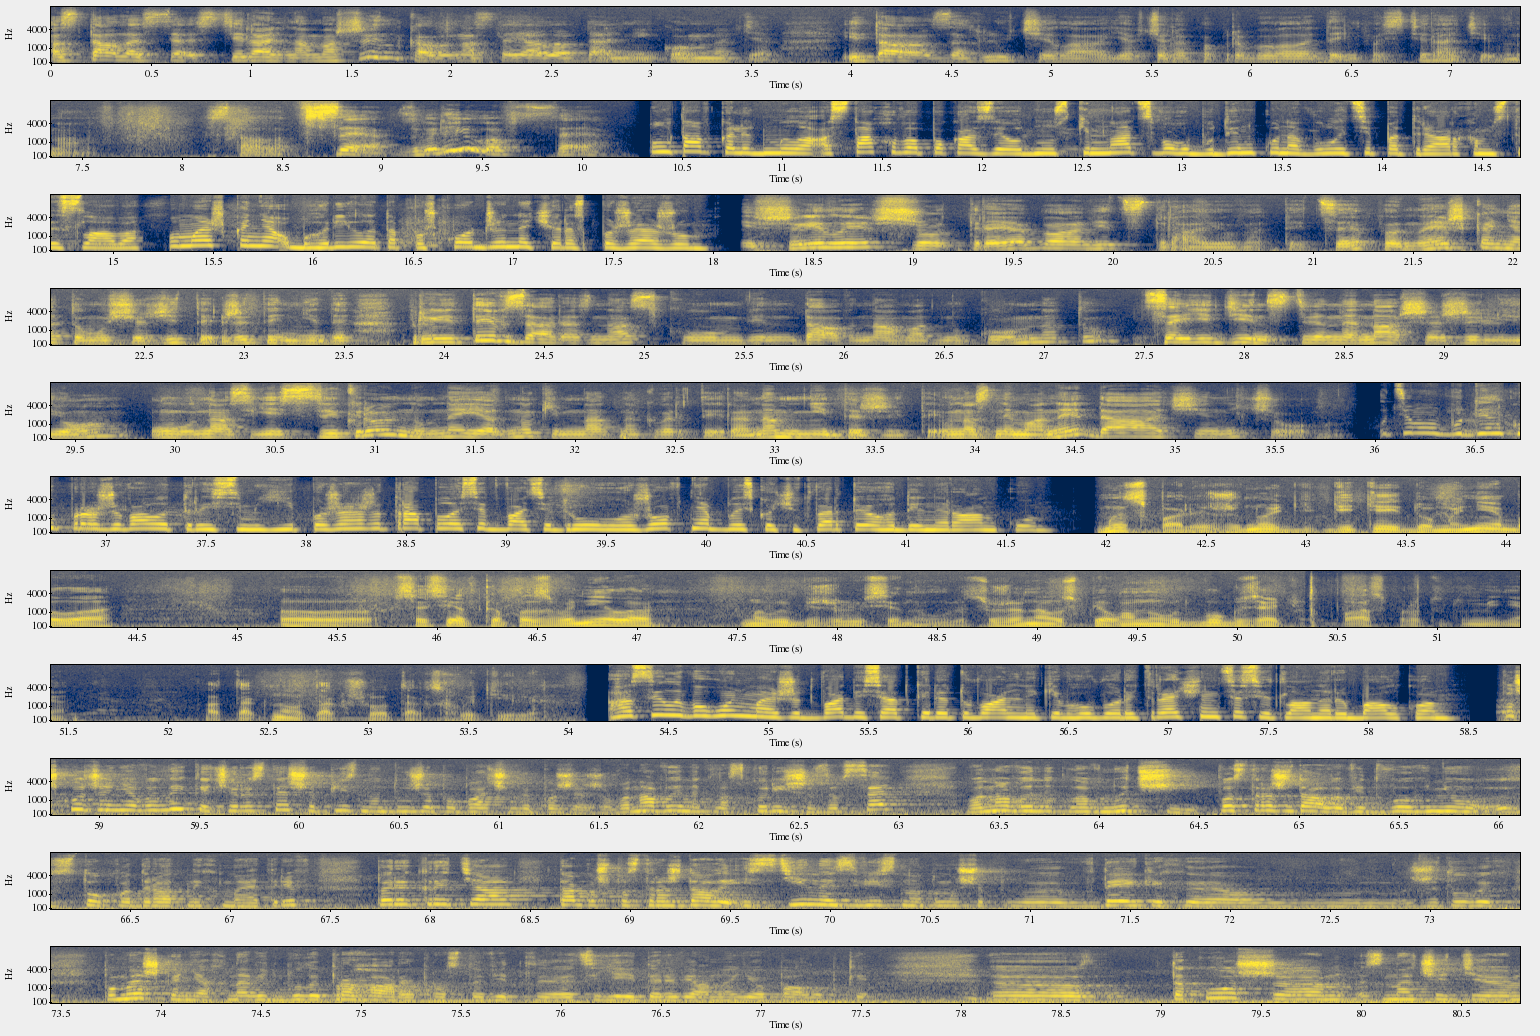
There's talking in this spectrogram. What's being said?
Осталася стиральна машинка, вона стояла в дальній кімнаті, і та заглючила. Я вчора попробувала день постирати, і вона стала. Все, згоріло все. Полтавка Людмила Астахова показує одну з кімнат свого будинку на вулиці Патріарха Мстислава. Помешкання обгоріле та пошкоджене через пожежу. Рішили, що треба відстраювати це помешкання, тому що жити, жити ніде. Приютив зараз нас кум, він дав нам одну кімнату. Це єдине наше жилье. У нас є свікроль, але в неї однокімнатна квартира. Нам ніде жити. У нас нема ні дачі, нічого У цьому будинку проживали три сім'ї. Пожежа трапилася 22 жовтня близько 4 години ранку. Мы спали с женой, д- детей дома не было. Э, Соседка позвонила, мы выбежали все на улицу. Жена успела ноутбук взять, паспорт тут у меня. А так, ну так что, так схватили. Гасили вогонь майже два десятки рятувальників, говорить речниця Світлана Рибалко. Пошкодження велике через те, що пізно дуже побачили пожежу. Вона виникла скоріше за все, вона виникла вночі. Постраждало від вогню 100 квадратних метрів перекриття. Також постраждали і стіни, звісно, тому що е, в деяких е, житлових помешканнях навіть були прогари просто від е, цієї дерев'яної опалубки. Е, Також, е, значить, е,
